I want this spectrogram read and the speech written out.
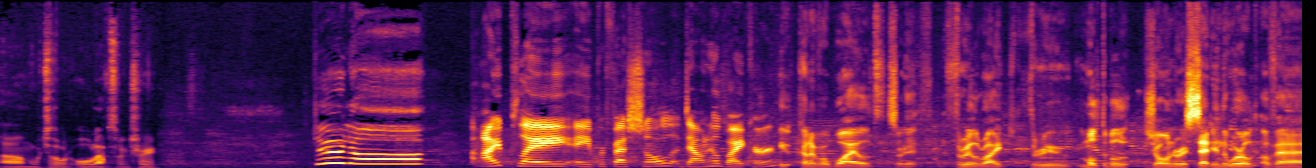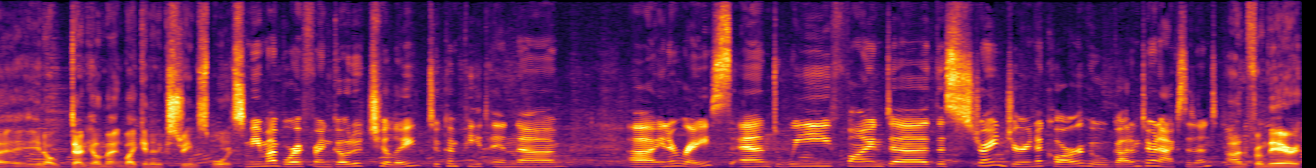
um, which is all, all absolutely true. Luna! I play a professional downhill biker. kind of a wild sort of thrill ride through multiple genres set in the world of uh, you know downhill mountain biking and extreme sports. Me and my boyfriend go to Chile to compete in uh, uh, in a race, and we find uh, this stranger in a car who got into an accident. And from there,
